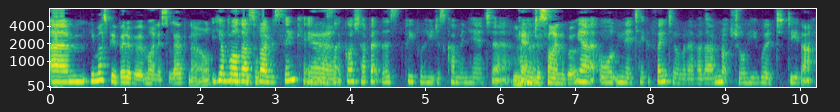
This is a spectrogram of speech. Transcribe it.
Um, he must be a bit of a minor celeb now. yeah. Well, that's what I was thinking. I was like, gosh, I bet there's people who just come in here to Get him to sign the book. yeah, or you know, take a photo or whatever. Though I'm not sure he would do that.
